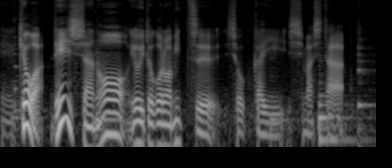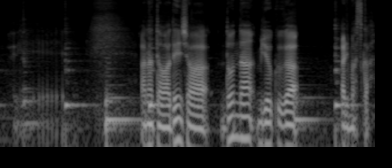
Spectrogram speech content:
えー、今日は電車の良いところを3つ紹介しました、えーあなたは電車はどんな魅力がありますか、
